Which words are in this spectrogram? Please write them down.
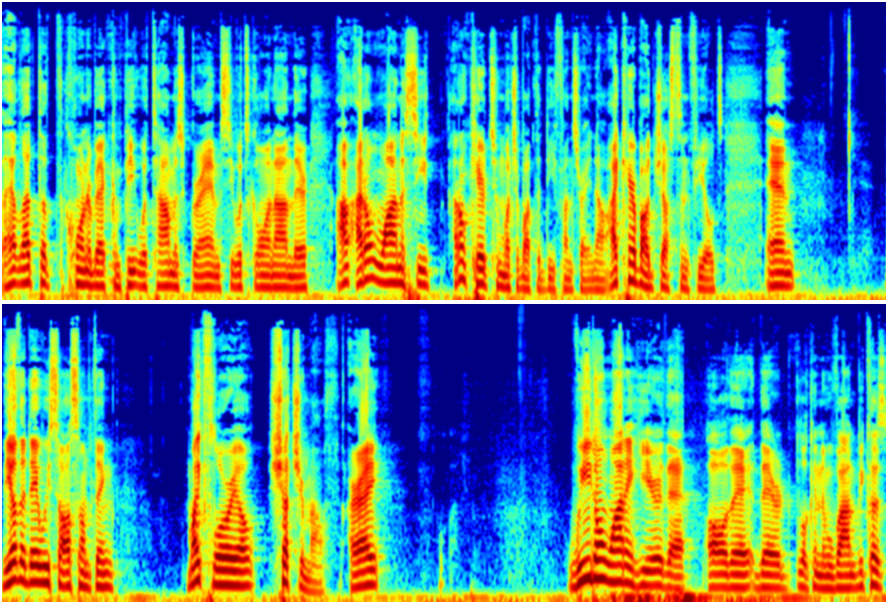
let the cornerback compete with Thomas Graham, see what's going on there. I, I don't want to see, I don't care too much about the defense right now. I care about Justin Fields. And the other day we saw something. Mike Florio, shut your mouth, all right? We don't want to hear that, oh, they're, they're looking to move on because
